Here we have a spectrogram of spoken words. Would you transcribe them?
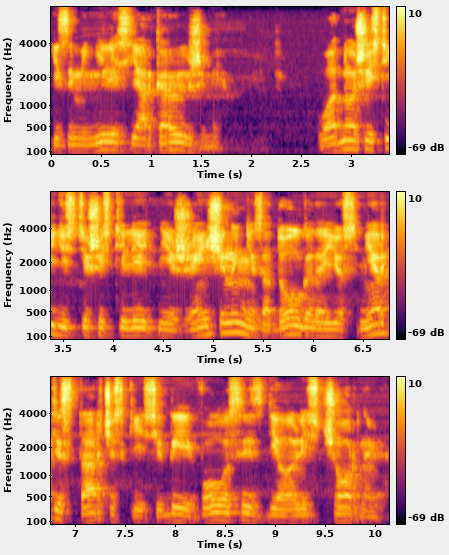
и заменились ярко-рыжими. У одной 66-летней женщины незадолго до ее смерти старческие седые волосы сделались черными.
